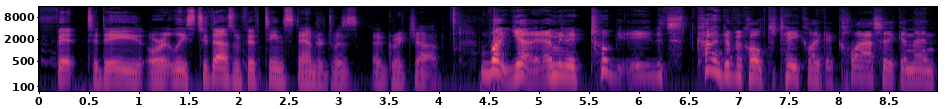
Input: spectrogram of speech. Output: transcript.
fit today, or at least 2015 standards, was a great job. Right, yeah. I mean, it took. It's kind of difficult to take like a classic and then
